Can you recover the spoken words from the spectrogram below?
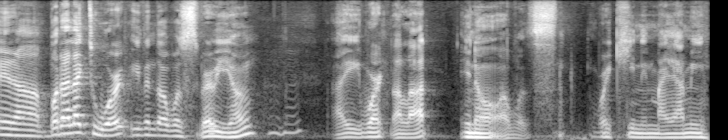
and uh, but I like to work, even though I was very young. I worked a lot. You know, I was working in Miami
